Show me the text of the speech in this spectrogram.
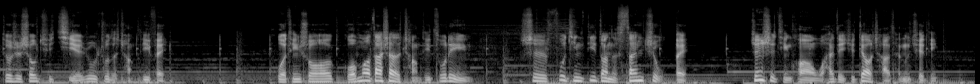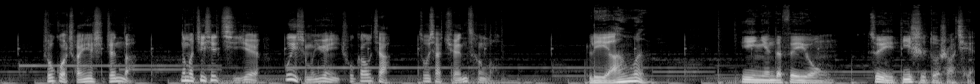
就是收取企业入驻的场地费。”我听说国贸大厦的场地租赁是附近地段的三至五倍，真实情况我还得去调查才能确定。如果传言是真的，那么这些企业为什么愿意出高价租下全层楼？李安问：“一年的费用最低是多少钱？”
